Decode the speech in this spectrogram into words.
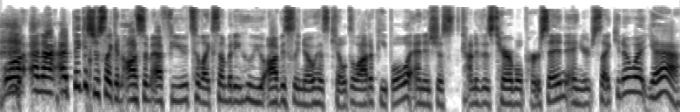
Well, and I, I, think it's just like an awesome fu to like somebody who you obviously know has killed a lot of people and is just kind of this terrible person, and you're just like, you know what? Yeah,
